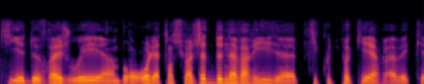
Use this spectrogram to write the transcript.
qui devrait jouer un bon rôle. Et attention à Jade de Navarre, petit coup de poker avec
